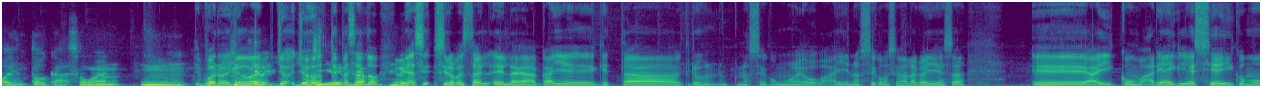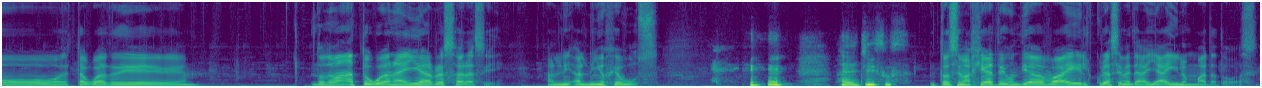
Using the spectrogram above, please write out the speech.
Oye, en todo caso, weón. Mm. Bueno, yo, yo, yo estoy pensando, mira, si, si lo pensáis en la calle que está, creo que no, no sé cómo es, Ovalle, no sé cómo se llama la calle esa, eh, hay como varias iglesias y como esta weá de... ¿Dónde van estos weones ahí a rezar así? Al, ni- al niño Jebus. El Jesus. Entonces imagínate un día va y el cura se mete allá y los mata a todos así.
